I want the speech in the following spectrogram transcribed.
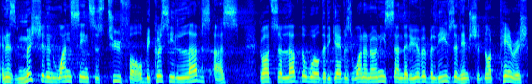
and his mission, in one sense, is twofold because he loves us. God so loved the world that he gave his one and only Son, that whoever believes in him should not perish,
